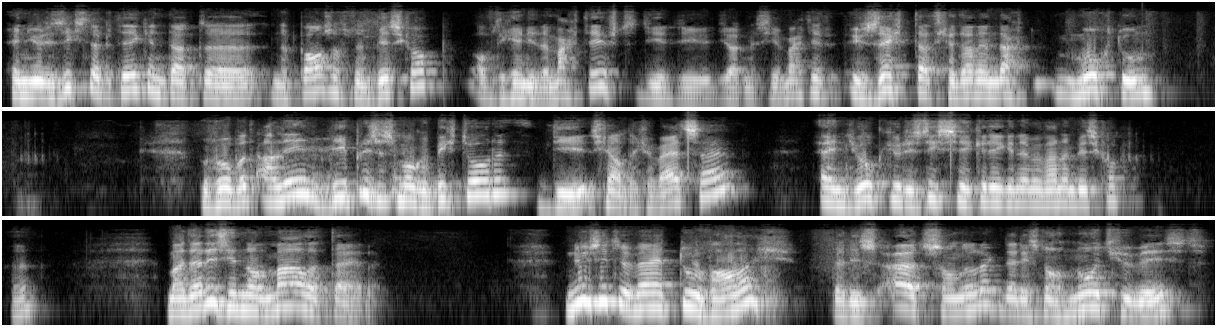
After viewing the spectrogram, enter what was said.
En jurisdictie, dat betekent dat een paus of een bisschop, of degene die de macht heeft, die, die, die macht heeft, u zegt dat je dat en dat mocht doen. Bijvoorbeeld alleen die priesters mogen bichthoren die scheldig gewijd zijn en die ook jurisdictie gekregen hebben van een bisschop. Huh? Maar dat is in normale tijden. Nu zitten wij toevallig, dat is uitzonderlijk, dat is nog nooit geweest.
